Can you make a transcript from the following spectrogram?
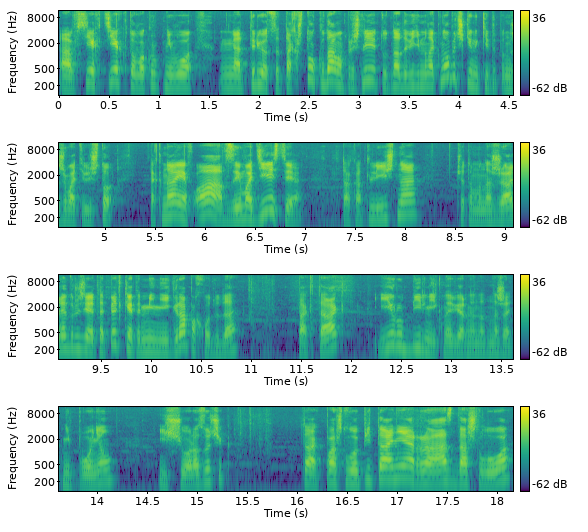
а, всех тех, кто вокруг него а, трется. Так, что, куда мы пришли? Тут надо, видимо, на кнопочки какие-то понажимать или что? Так, на F. А, взаимодействие. Так, отлично. Что-то мы нажали, друзья. Это опять какая-то мини-игра, походу, да? Так, так. И рубильник, наверное, надо нажать. Не понял. Еще разочек. Так, пошло питание. Раз, дошло.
